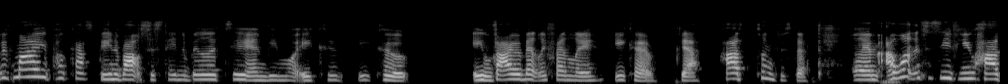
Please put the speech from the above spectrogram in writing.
with my podcast being about sustainability and being more eco, eco environmentally friendly, eco, yeah, hard tongue twister. Um, I wanted to see if you had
